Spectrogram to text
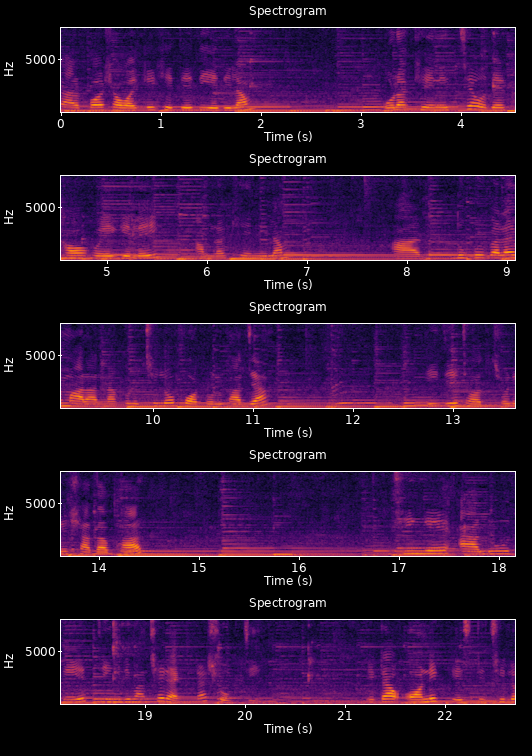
তারপর সবাইকে খেতে দিয়ে দিলাম। ওরা খেয়ে নিচ্ছে, ওদের খাওয়া হয়ে গেলেই আমরা খেয়ে নিলাম। আর দুপুরবেলায় মা রান্না করেছিল পটল ভাজা। এই যে ঝরঝরে সাদা ভাত। ঝিঙে, আলু দিয়ে চিংড়ি মাছের একটা সবজি। এটা অনেক টেস্টি ছিল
